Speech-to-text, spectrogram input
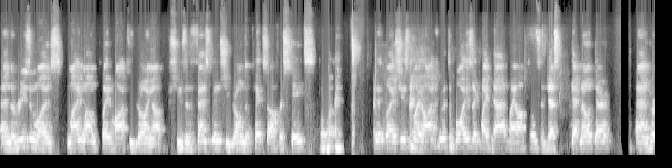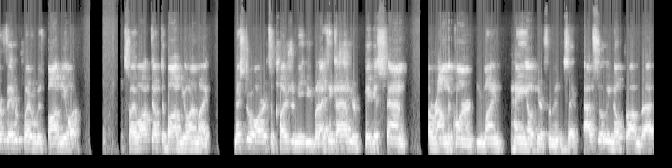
And the reason was my mom played hockey growing up. She was a defenseman. She grown the picks off her skates. It- like she's played hockey with the boys, like my dad, my uncles, and just getting out there. And her favorite player was Bobby Orr. So I walked up to Bobby Orr. I'm like, Mr. Orr, it's a pleasure to meet you, but I think I have your biggest fan around the corner. Do you mind hanging out here for a minute? He's like, absolutely no problem, Brad.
